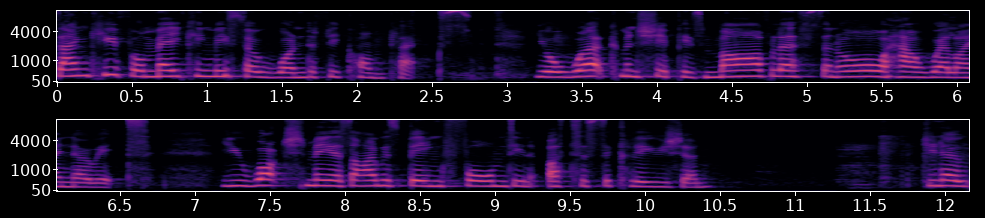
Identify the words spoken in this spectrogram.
Thank you for making me so wonderfully complex. Your workmanship is marvelous, and oh, how well I know it. You watched me as I was being formed in utter seclusion. Do you know,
